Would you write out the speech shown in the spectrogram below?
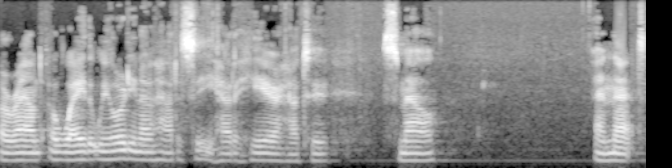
around a way that we already know how to see, how to hear, how to smell, and that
